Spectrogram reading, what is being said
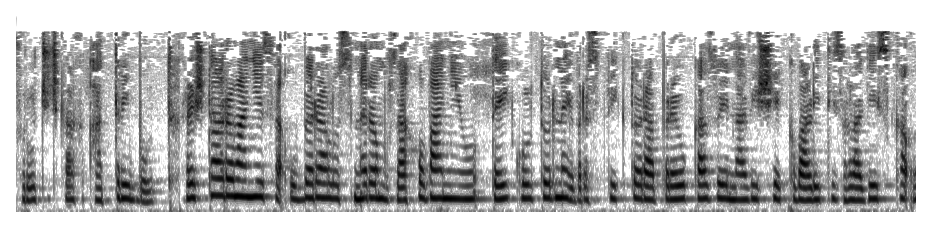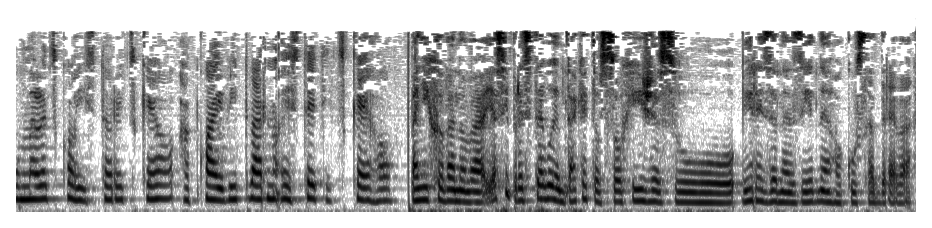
v ručičkách atribút. Reštaurovanie sa uberalo smerom k zachovaniu tej kultúrnej vrstvy, ktorá preukazuje najvyššie kvality z hľadiska umelecko-historického, ako aj výtvarno-estetického. Pani Chovanová, ja si predstavujem takéto sochy, že sú vyrezené z jedného kusa dreva.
